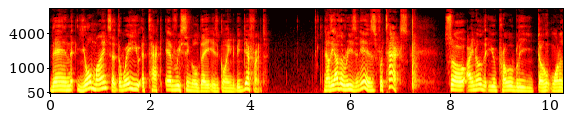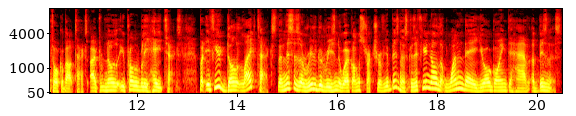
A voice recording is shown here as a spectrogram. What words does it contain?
then your mindset, the way you attack every single day is going to be different. Now, the other reason is for tax. So I know that you probably don't want to talk about tax. I know that you probably hate tax. But if you don't like tax, then this is a really good reason to work on the structure of your business. Because if you know that one day you're going to have a business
